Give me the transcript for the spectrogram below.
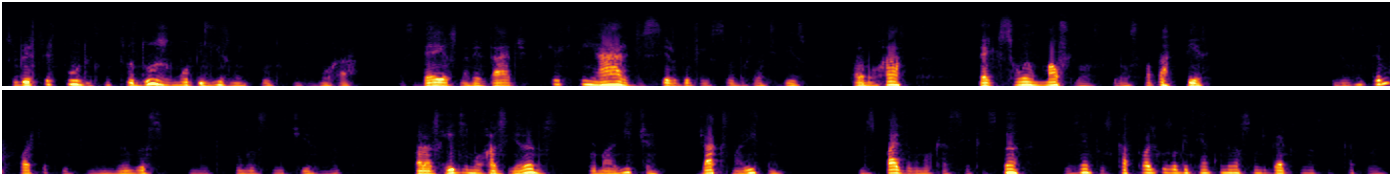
subverter tudo, que introduz o mobilismo em tudo, como diz Morra. As ideias, na verdade, aquele que tem ar de ser o defensor do relativismo, para Morrar, Bergson é um mau filósofo, filósofo a bater. Ele usa um termo forte aqui, lembrando a questão do antissemitismo. Né? Para as redes morrasianas, por Maritain, Jacques Maritain, um dos pais da democracia cristã, por exemplo, os católicos obtêm a condenação de Bergson em 1914.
